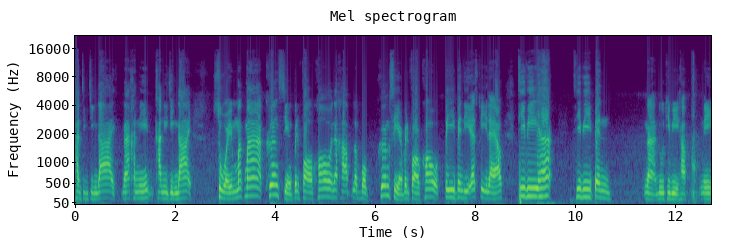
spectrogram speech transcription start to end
คันจริง ๆ ได้นะคันนี้คันจริง ๆ ได้ สวยมากๆ เครื่องเสียงเป็นฟอร์คอลนะครับระบบเครื่องเสียงเป็นฟอร์คอลปีเป็น DSP แล้วทีวีฮะทีวีเป็นน่ะดูทีวีครับนี่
